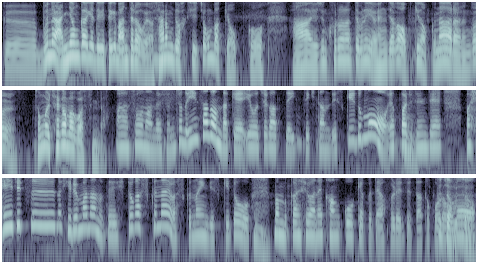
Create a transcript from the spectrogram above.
그, 문을 안 연 가게들이 되게 많더라고요. 사람도 확실히 조금밖에 없고, 아, 요즘 코로나 때문에 여행자가 없긴 없구나라는 걸 정말 체감하고 왔습니다. あそうなんですよね。ちょっとインサドンだけ用事があって行ってきたんですけれども、やっぱり全然、まあ、平日の昼間なので人が少ないは少ないんですけど、まあ、昔はね観光客で溢れてたところもくちゃくちゃも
